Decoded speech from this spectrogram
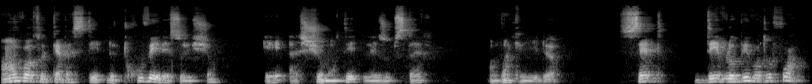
en votre capacité de trouver les solutions et à surmonter les obstacles en tant que leader. 7. Développez votre foi.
